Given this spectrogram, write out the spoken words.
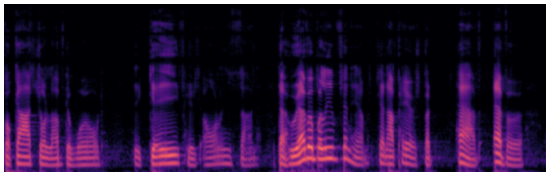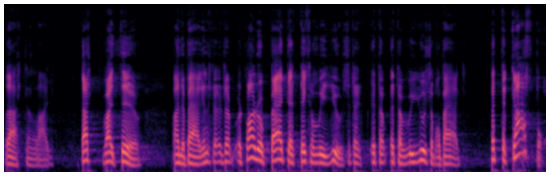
For God so loved the world, he gave his only son, that whoever believes in him shall not perish, but have everlasting life. That's right there on the bag. And it's, a, it's, one of those bags that they can reuse. It's a, it's a, it's a reusable bag. It's the gospel.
